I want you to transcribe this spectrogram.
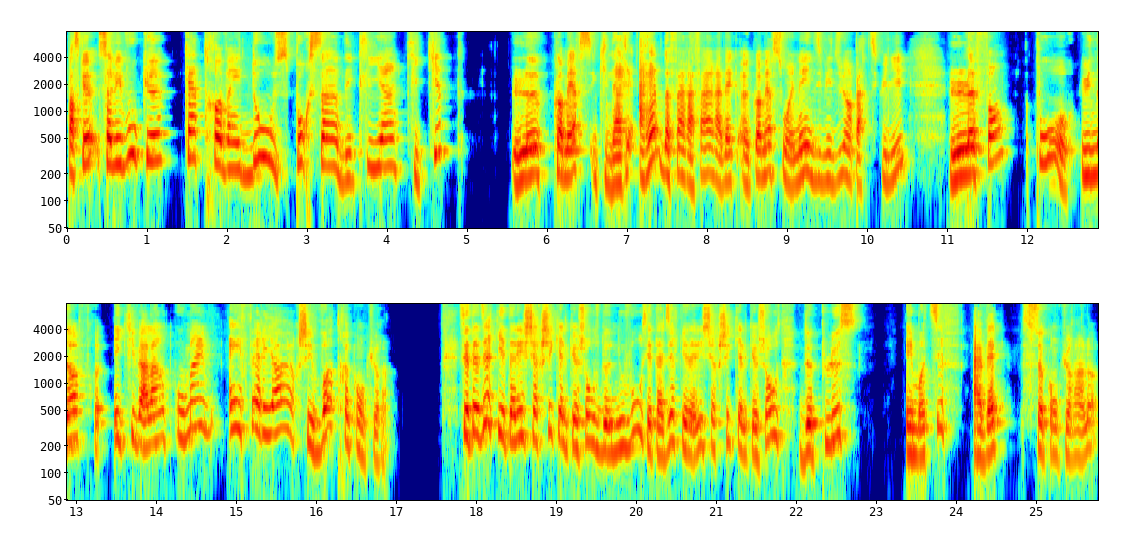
Parce que savez-vous que 92% des clients qui quittent le commerce, qui arrêtent de faire affaire avec un commerce ou un individu en particulier, le font pour une offre équivalente ou même inférieure chez votre concurrent. C'est-à-dire qu'il est allé chercher quelque chose de nouveau, c'est-à-dire qu'il est allé chercher quelque chose de plus émotif avec ce concurrent-là.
